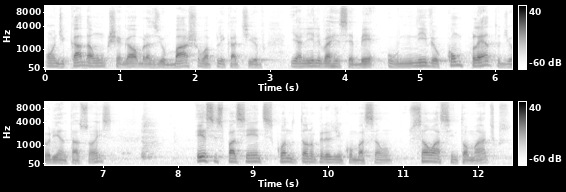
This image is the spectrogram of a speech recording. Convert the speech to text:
onde cada um que chegar ao Brasil baixa o aplicativo e ali ele vai receber o nível completo de orientações. Esses pacientes, quando estão no período de incubação, são assintomáticos.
